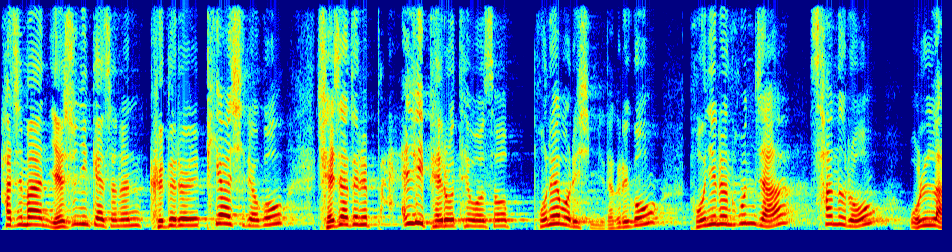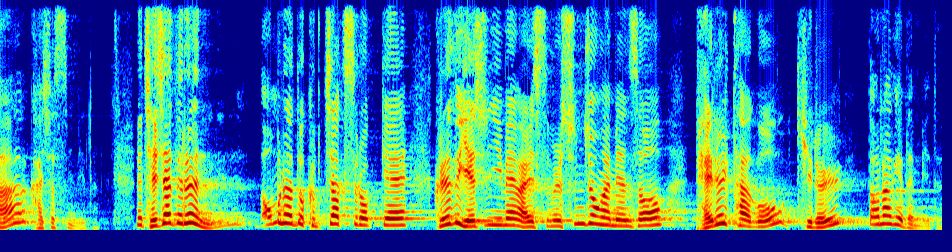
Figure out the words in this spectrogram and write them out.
하지만 예수님께서는 그들을 피하시려고 제자들을 빨리 배로 태워서 보내버리십니다. 그리고 본인은 혼자 산으로 올라가셨습니다. 제자들은 너무나도 급작스럽게 그래도 예수님의 말씀을 순종하면서 배를 타고 길을 떠나게 됩니다.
